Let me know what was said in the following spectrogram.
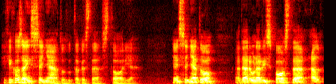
E che cosa ha insegnato tutta questa storia? Mi ha insegnato a dare una risposta al,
